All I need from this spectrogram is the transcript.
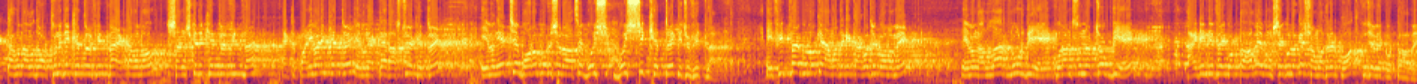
একটা হলো আমাদের অর্থনৈতিক ক্ষেত্রের ফিতনা, একটা হলো সাংস্কৃতিক ক্ষেত্রের ফিতনা, একটা পারিবারিক ক্ষেত্রে এবং একটা রাষ্ট্রীয় ক্ষেত্রে। এবং এর চেয়ে বড় পরিসরে আছে বৈশ্বিক ক্ষেত্রে কিছু ফিতনা। এই ফিতনাগুলোকে আমাদেরকে কাগজে কলমে এবং আল্লাহর নূর দিয়ে, কোরআন, সুন্নার চোখ দিয়ে আইডেন্টিফাই করতে হবে এবং সেগুলোকে সমাধানের পথ খুঁজে বের করতে হবে।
